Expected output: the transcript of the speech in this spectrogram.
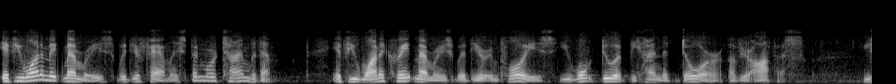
If you want to make memories with your family, spend more time with them. If you want to create memories with your employees, you won't do it behind the door of your office. You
